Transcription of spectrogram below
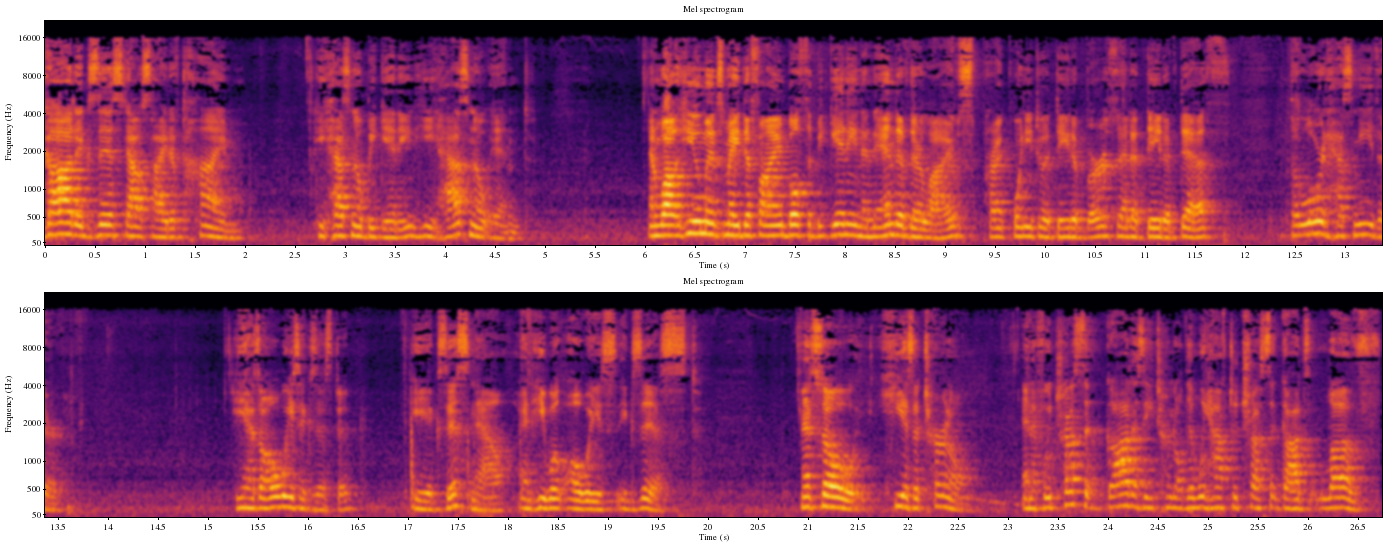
God exists outside of time. He has no beginning, He has no end. And while humans may define both the beginning and end of their lives, pointing to a date of birth and a date of death, the Lord has neither. He has always existed, He exists now, and He will always exist. And so He is eternal. And if we trust that God is eternal, then we have to trust that God's love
